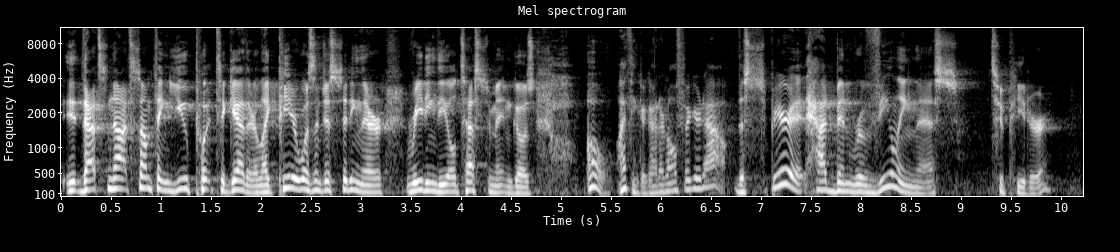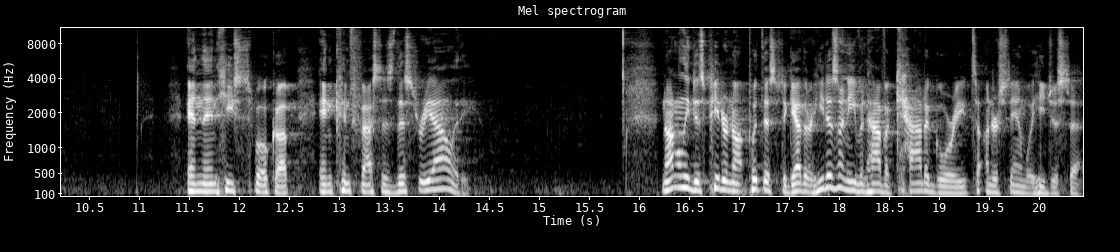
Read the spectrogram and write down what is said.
it, that's not something you put together. Like Peter wasn't just sitting there reading the Old Testament and goes, Oh, I think I got it all figured out. The Spirit had been revealing this to Peter and then he spoke up and confesses this reality. Not only does Peter not put this together, he doesn't even have a category to understand what he just said.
